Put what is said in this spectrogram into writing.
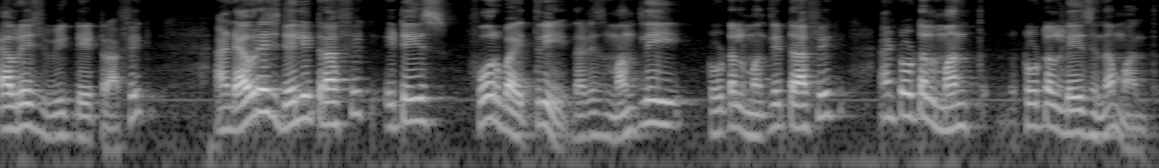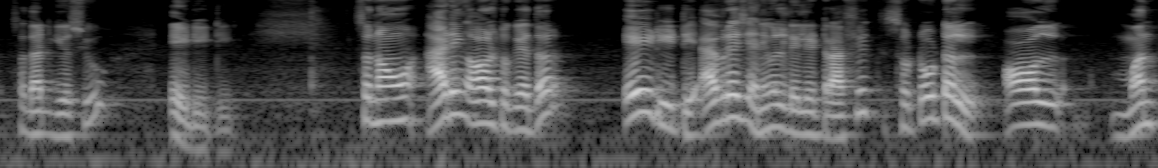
average weekday traffic and average daily traffic, it is 4 by 3 that is monthly total monthly traffic and total month total days in the month. So that gives you ADT. So now adding all together ADT average annual daily traffic. So total all month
